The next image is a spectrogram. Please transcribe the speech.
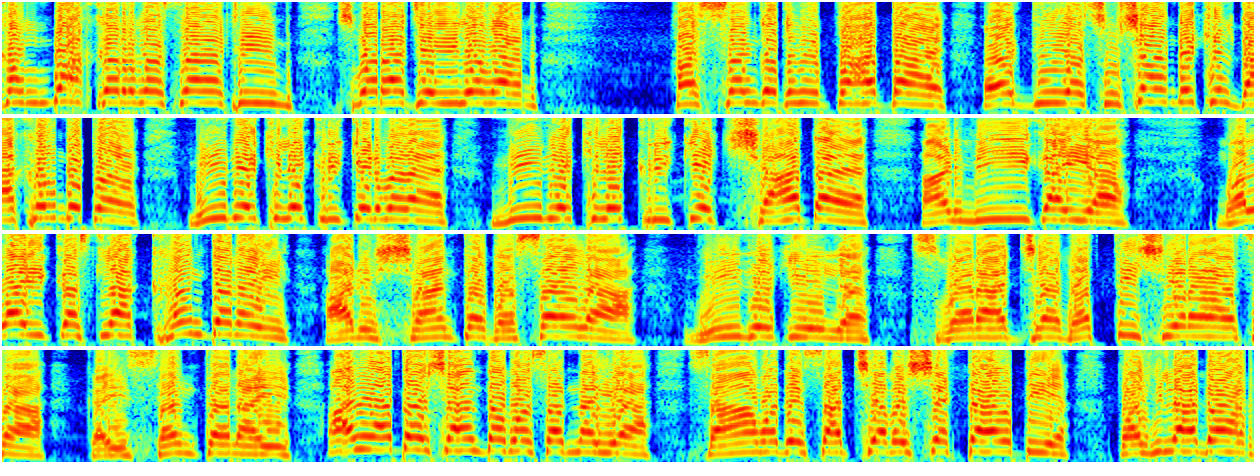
कंबा करत असणारा टीम. स्वराज्य इलेव्हन. हा संघ तुम्ही पाहताय. अगदी सुशांत देखील दाखवून देतोय. मी देखील एक क्रिकेट आहे. मी देखील एक क्रिकेट चाहत आहे आणि मी काही मलाही कसला खंत नाही आणि शांत बसायला मी देखील स्वराज्य भक्ती शिराचा काही संत नाही. आणि आता शांत बसत नाही सहामध्ये सातशे आवश्यकता होती. पहिला डॉट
